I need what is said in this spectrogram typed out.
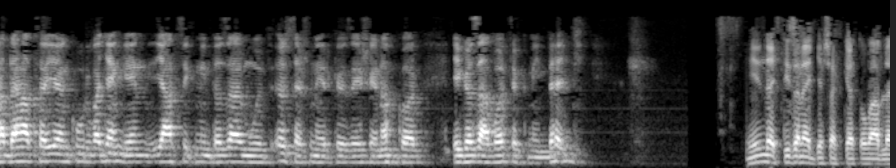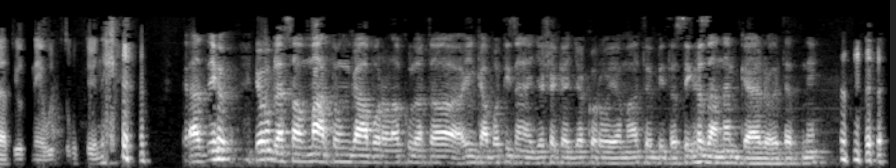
Hát de hát, ha ilyen kurva gyengén játszik, mint az elmúlt összes mérkőzésén, akkor igazából tök mindegy. Mindegy, 11-esekkel tovább lehet jutni, úgy, úgy tűnik. Hát jobb lesz, ha Márton Gábor alakulata inkább a 11-eseket gyakorolja, már többit azt igazán nem kell erőltetni.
